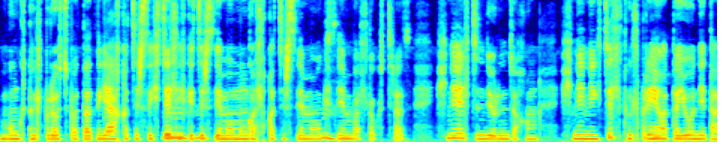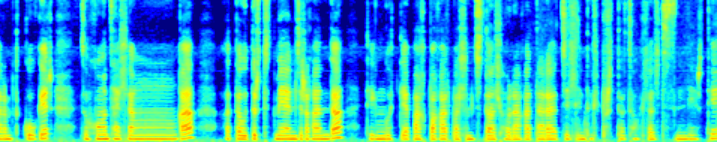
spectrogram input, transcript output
мөнгө төлбөрөөч бодоод нэг яах гэж ирсэн хичээл хийх гэж ирсэн юм уу мөнгө олох гэж ирсэн юм уу гэсэн юм болдог учраас эхний ээлжинд ер нь жоохон эхний нэг жил төлбөрийн одоо юуны дарамтгүйгээр зөвхөн цалингаа одоо өдөр тутмын амжиргаанда тэгэнгүүтээ баг багаар боломжтой бол хураагаа дараа жилийн төлбөртөө цуглуулжсэн дээр тий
